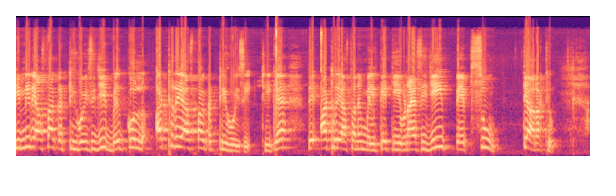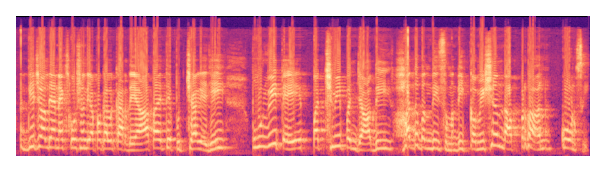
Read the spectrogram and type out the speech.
ਕਿੰਨੀ ਰਿਆਸਤਾਂ ਇਕੱਠੀ ਹੋਈ ਸੀ ਜੀ? ਬਿਲਕੁਲ 8 ਰਿਆਸਤਾਂ ਇਕੱਠੀ ਹੋਈ ਸੀ, ਠੀਕ ਹੈ? ਤੇ 8 ਰਿਆਸਤਾਂ ਨੇ ਮਿਲ ਕੇ ਕੀ ਬਣਾਇਆ ਸੀ ਜੀ? ਪੇਪਸੂ। ਧਿਆਨ ਰੱਖਿਓ। ਅੱਗੇ ਚੱਲਦੇ ਆ ਨੈਕਸਟ ਕੁਐਸਚਨ ਦੀ ਆਪਾਂ ਗੱਲ ਕਰਦੇ ਆ ਤਾਂ ਇੱਥੇ ਪੁੱਛਿਆ ਗਿਆ ਜੀ, ਪੂਰਬੀ ਤੇ ਪੱਛਮੀ ਪੰਜਾਬ ਦੀ ਹੱਦਬੰਦੀ ਸੰਬੰਧੀ ਕਮਿਸ਼ਨ ਦਾ ਪ੍ਰਧਾਨ ਕੌਣ ਸੀ?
